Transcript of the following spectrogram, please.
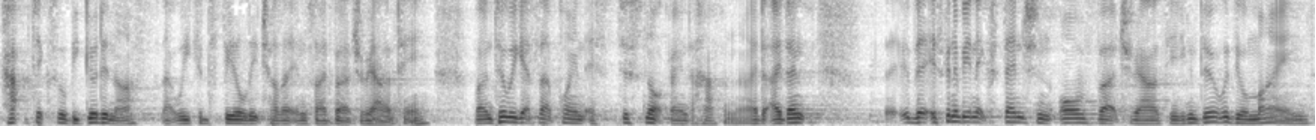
haptics will be good enough that we could feel each other inside virtual reality. But until we get to that point, it's just not going to happen. I, I don't. It's going to be an extension of virtual reality. You can do it with your mind,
